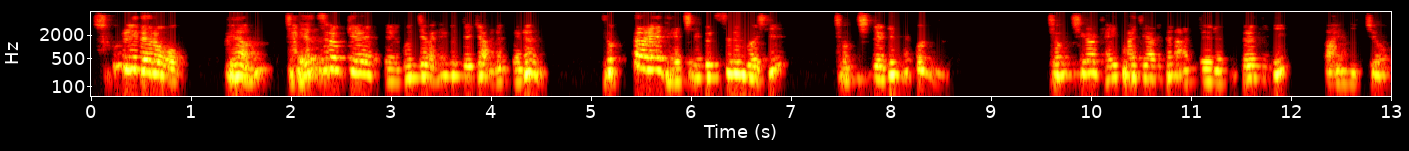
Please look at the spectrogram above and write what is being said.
순리대로 그냥 자연스럽게 예, 문제가 해결되지 않을 때는 특단의 대책을 쓰는 것이 정치적인 해법입니다. 정치가 개입하지 않으면 안 되는 그런 일이 많이 있죠.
